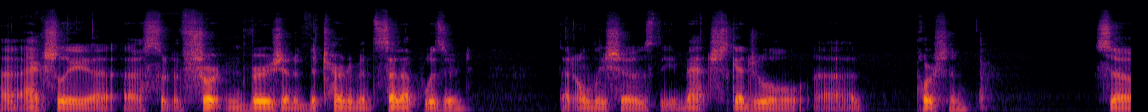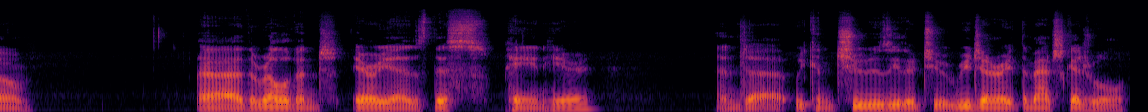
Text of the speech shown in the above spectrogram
uh, actually a, a, sort of shortened version of the tournament setup wizard that only shows the match schedule uh, portion. So uh, the relevant area is this pane here, and uh, we can choose either to regenerate the match schedule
